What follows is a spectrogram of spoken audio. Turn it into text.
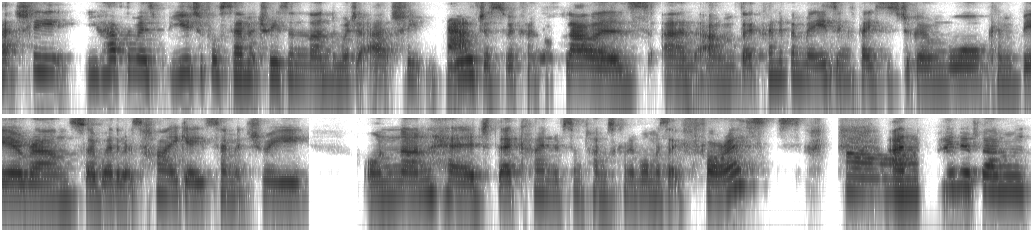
actually you have the most beautiful cemeteries in London, which are actually gorgeous with kind of flowers and um, they're kind of amazing places to go and walk and be around. So whether it's Highgate Cemetery or Nunhead, they're kind of sometimes kind of almost like forests oh. and kind of um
